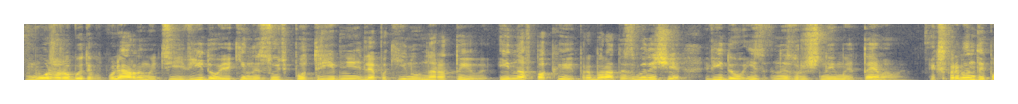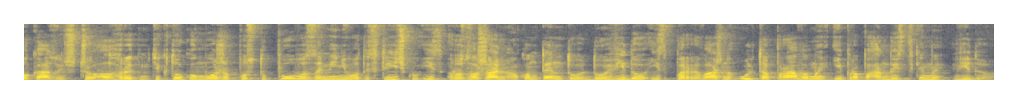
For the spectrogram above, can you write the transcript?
може робити популярними ті відео, які несуть потрібні для Пекіну наративи, і навпаки прибирати з видачі відео із незручними темами. Експерименти показують, що алгоритм Тіктоку може поступово замінювати стрічку із розважального контенту до відео із переважно ультраправими і пропагандистськими відео.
